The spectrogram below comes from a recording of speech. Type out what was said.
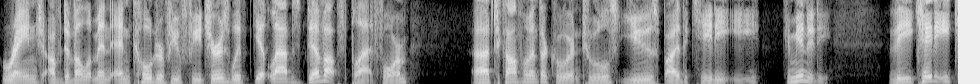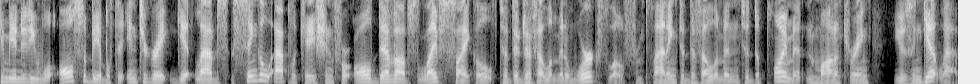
range of development and code review features with GitLab's DevOps platform uh, to complement their current tools used by the KDE community. The KDE community will also be able to integrate GitLab's single application for all DevOps lifecycle to their development workflow, from planning to development to deployment and monitoring using GitLab.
